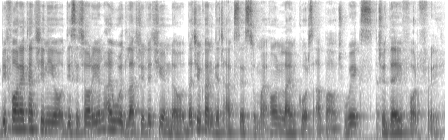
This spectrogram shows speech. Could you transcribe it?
Before i continue this tutorial i would like to let you know that you can get access to my online course about wix today for free.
